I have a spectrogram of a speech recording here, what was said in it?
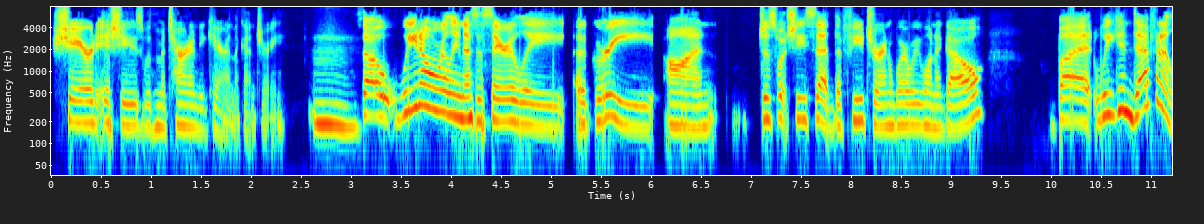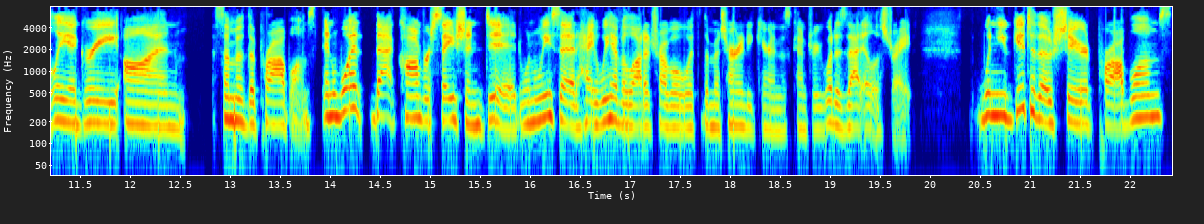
shared issues with maternity care in the country. Mm. So we don't really necessarily agree on just what she said, the future and where we want to go, but we can definitely agree on some of the problems. And what that conversation did when we said, hey, we have a lot of trouble with the maternity care in this country, what does that illustrate? When you get to those shared problems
